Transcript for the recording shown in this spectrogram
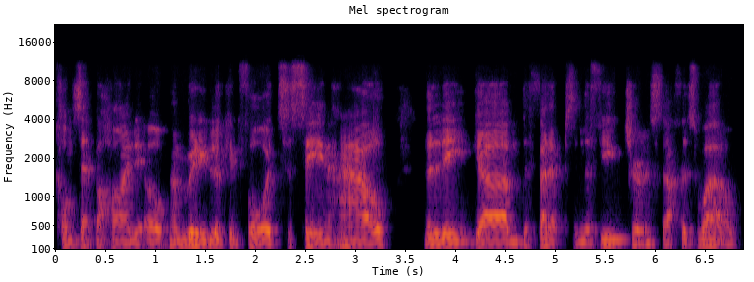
concept behind it all. I'm really looking forward to seeing how the league um, develops in the future and stuff as well.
